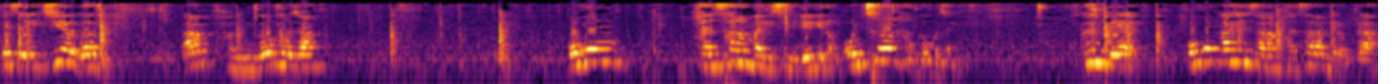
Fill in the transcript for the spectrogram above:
그래서 이 지역은 딱 황금어장, 복음 한 사람만 있으면 여기는 엄청난 황금어장이에요. 그런데 가진 사람 한 사람이 없다.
